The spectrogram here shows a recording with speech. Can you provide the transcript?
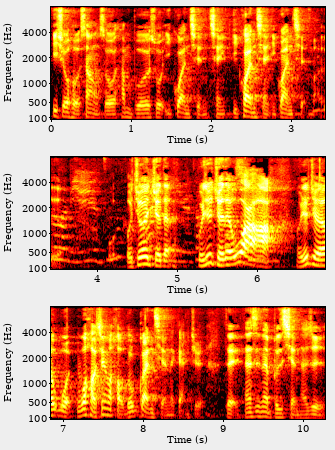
一休和尚的时候，他们不会说一贯钱钱一贯钱一贯钱嘛，对不对？我就会觉得，我就觉得哇，我就觉得我我好像有好多罐钱的感觉，对，但是那不是钱，它是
